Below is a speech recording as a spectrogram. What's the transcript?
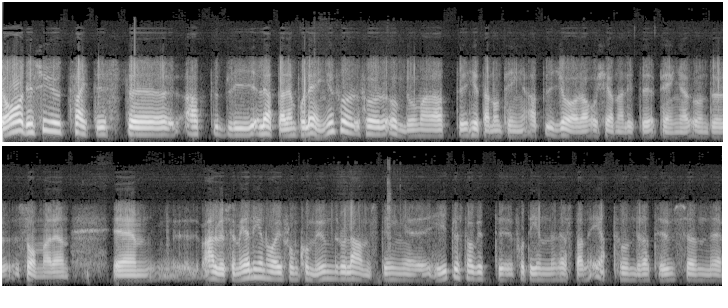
Ja, det ser ut faktiskt eh, att bli lättare än på länge för, för ungdomar att hitta någonting att göra och tjäna lite pengar under sommaren. Eh, Arbetsförmedlingen har ju från kommuner och landsting eh, hittills tagit, eh, fått in nästan 100 000 eh,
